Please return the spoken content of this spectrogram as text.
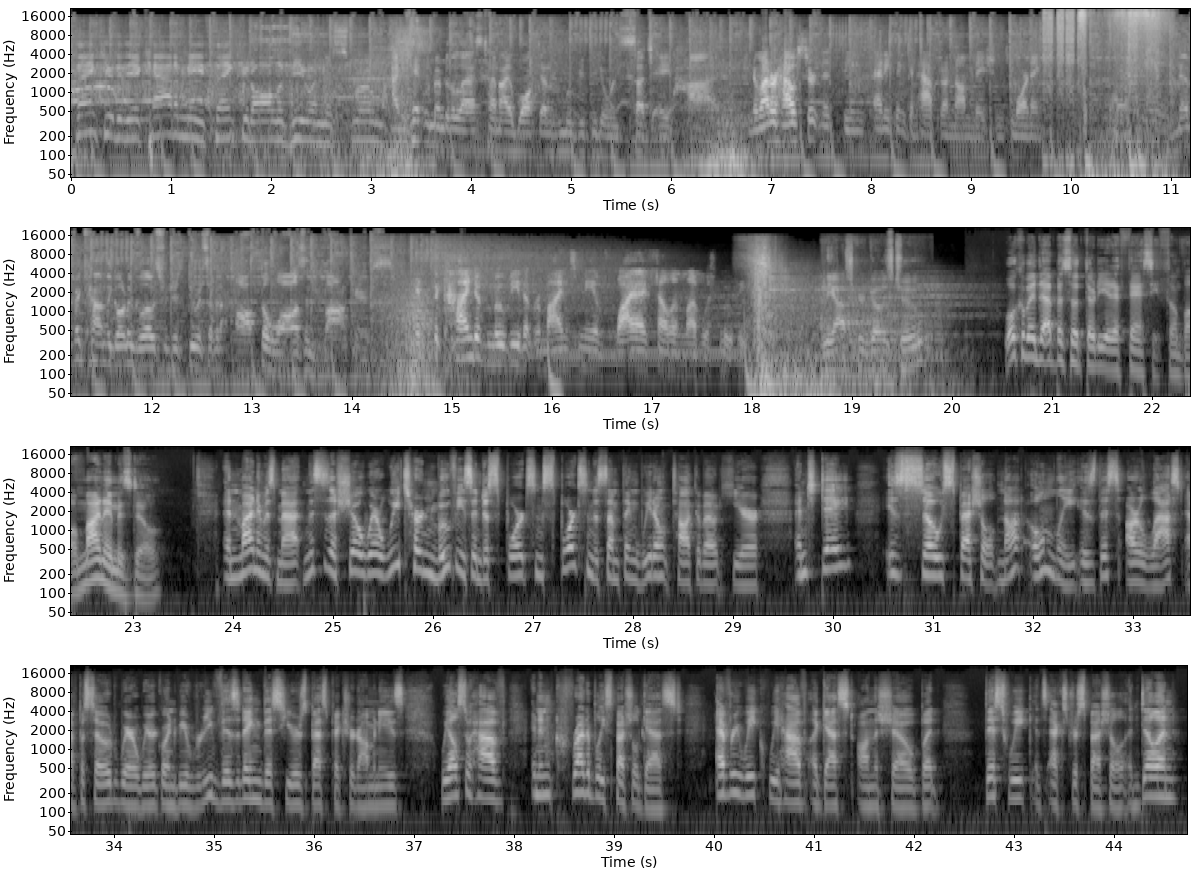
Thank you to the Academy. Thank you to all of you in this room. I can't remember the last time I walked out of a movie theater in such a high. No matter how certain it seems, anything can happen on nominations morning. Never count the Golden Globes for just doing something off the walls and bonkers. It's the kind of movie that reminds me of why I fell in love with movies. And the Oscar goes to. Welcome into episode 38 of Fantasy Filmball. My name is Dyl. And my name is Matt, and this is a show where we turn movies into sports and sports into something we don't talk about here. And today is so special. Not only is this our last episode where we're going to be revisiting this year's Best Picture nominees, we also have an incredibly special guest. Every week we have a guest on the show, but this week it's extra special. And Dylan,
